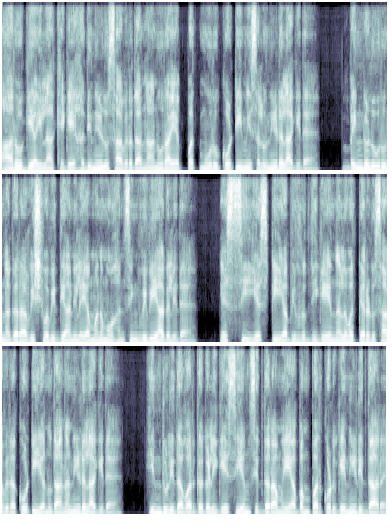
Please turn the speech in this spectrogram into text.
ಆರೋಗ್ಯ ಇಲಾಖೆಗೆ ಹದಿನೇಳು ಸಾವಿರದ ನಾನೂರ ಎಪ್ಪತ್ಮೂರು ಕೋಟಿ ಮೀಸಲು ನೀಡಲಾಗಿದೆ. ಬೆಂಗಳೂರು ನಗರ ವಿಶ್ವವಿದ್ಯಾನಿಲಯ ಮನಮೋಹನ್ ಸಿಂಗ್ ವಿವಿಯಾಗಲಿದೆ. ಎಸ್ಸಿ, ಎಸ್ಟಿ ಅಭಿವೃದ್ಧಿಗೆ ನಲವತ್ತೆರಡು ಸಾವಿರ ಕೋಟಿ ಅನುದಾನ ನೀಡಲಾಗಿದೆ. ಹಿಂದುಳಿದ ವರ್ಗಗಳಿಗೆ ಸಿಎಂ ಸಿದ್ದರಾಮಯ್ಯ ಬಂಪರ್ ಕೊಡುಗೆ ನೀಡಿದ್ದಾರೆ.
